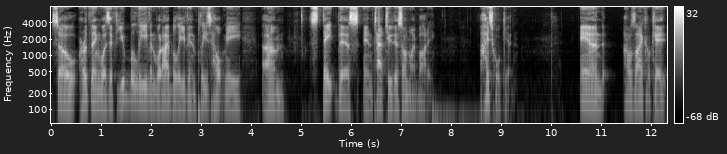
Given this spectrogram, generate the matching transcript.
So her thing was if you believe in what I believe in, please help me um, state this and tattoo this on my body. A high school kid. And I was like, okay,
